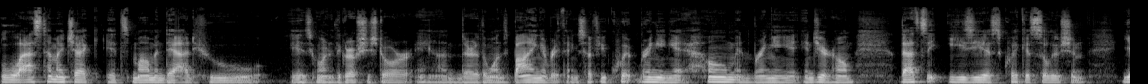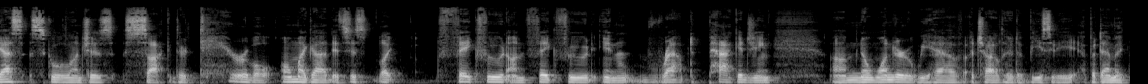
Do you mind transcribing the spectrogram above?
last time I checked, it's mom and dad who is going to the grocery store and they're the ones buying everything. So if you quit bringing it home and bringing it into your home, that's the easiest, quickest solution. Yes, school lunches suck. They're terrible. Oh my God. It's just like fake food on fake food in wrapped packaging. Um, no wonder we have a childhood obesity epidemic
